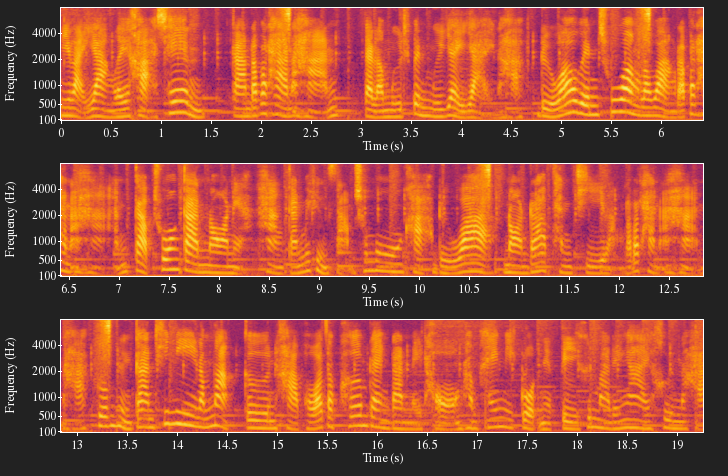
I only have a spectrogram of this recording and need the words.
มีหลายอย่างเลยค่ะ เช่น การรับประทานอาหารแต่ละมื้อที่เป็นมื้อใหญ่ ๆนะคะ หรือว่าเว้นช่วงระหว่างรับประทานอาหารกับช่วงการนอนเนี่ยห่างกันไม่ถึง 3 ชั่วโมงค่ะ หรือว่านอนราบทันทีหลังรับประทานอาหารนะคะ รวมถึงการที่มีน้ำหนักเกินค่ะ เพราะว่าจะเพิ่มแรงดันในท้องทำให้มีกรดเนี่ยตีขึ้นมาได้ง่ายขึ้นนะคะ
